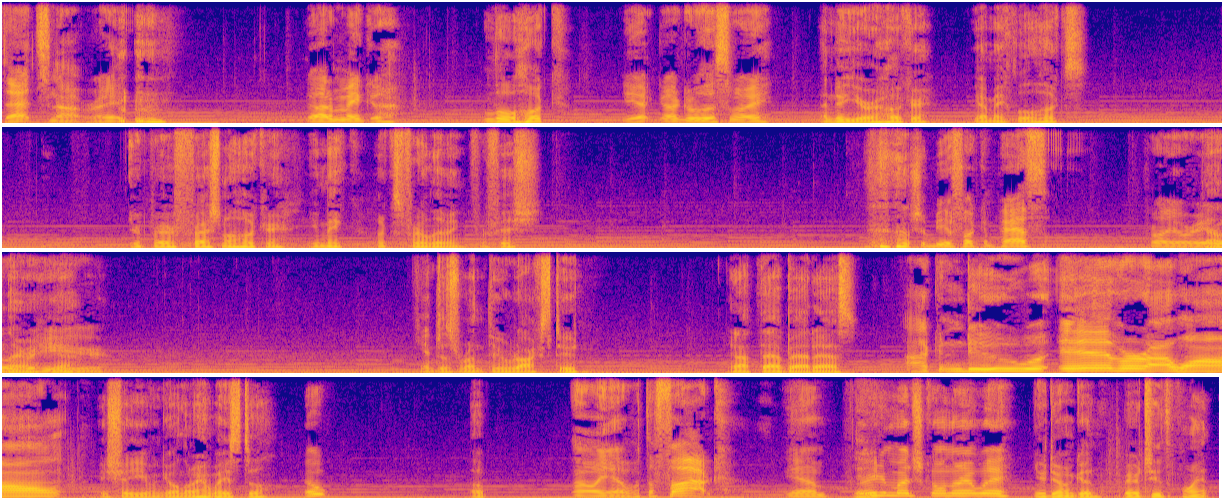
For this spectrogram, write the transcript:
That's not right. gotta make a. A little hook. Yeah, gotta go this way. I knew you were a hooker. You gotta make little hooks. You're a professional hooker. You make hooks for a living, for fish. Should be a fucking path. Probably right Down over there, yeah. Can't just run through rocks, dude. You're not that badass. I can do whatever I want. You sure you even going the right way still? Nope. Up. Oh yeah, what the fuck? Yeah, I'm pretty much going the right way. You're doing good. Beartooth Point.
